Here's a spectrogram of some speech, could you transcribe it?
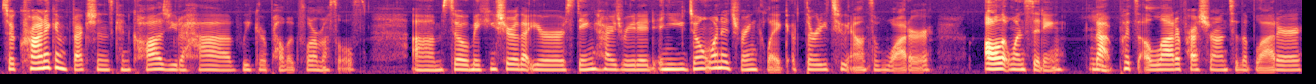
So, chronic infections can cause you to have weaker pelvic floor muscles. Um, so, making sure that you're staying hydrated and you don't want to drink like a 32 ounce of water all at one sitting. Mm. That puts a lot of pressure onto the bladder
